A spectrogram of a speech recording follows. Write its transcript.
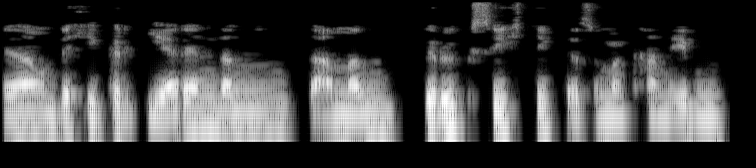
ja, und welche Kriterien dann da man berücksichtigt. Also man kann eben,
